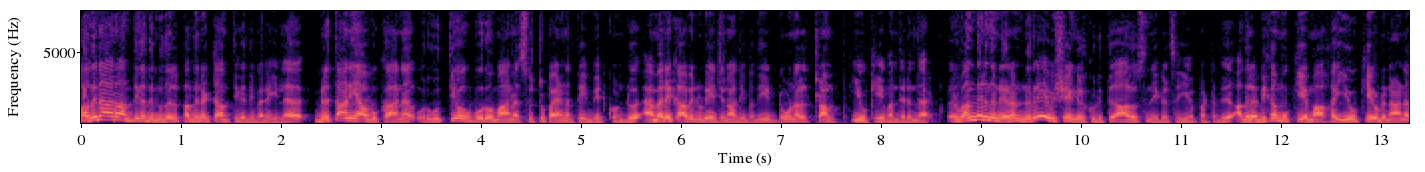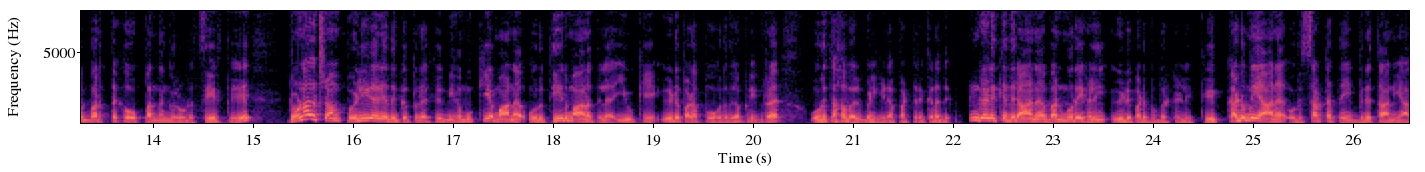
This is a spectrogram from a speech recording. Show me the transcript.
பதினாறாம் தேதி முதல் பதினெட்டாம் தேதி வரையில பிரித்தானியாவுக்கான ஒரு உத்தியோகபூர்வமான சுற்றுப்பயணத்தை மேற்கொண்டு அமெரிக்காவினுடைய ஜனாதிபதி டொனால்ட் ட்ரம்ப் யூகே வந்திருந்தார். இவர் வந்திருந்த நேரம் நிறைய விஷயங்கள் குறித்து ஆலோசனைகள் செய்யப்பட்டது. அதுல மிக முக்கியமாக யூகேயுடனான வர்த்தக ஒப்பந்தங்களோடு சேர்த்து டொனால்ட் ட்ரம்ப் வெளியேறியதுக்கு பிறகு மிக முக்கியமான ஒரு தீர்மானத்தில் யூகே ஈடுபட போகிறது அப்படின்ற ஒரு தகவல் வெளியிடப்பட்டிருக்கிறது. பெண்களுக்கு எதிரான வன்முறைகளில் ஈடுபடுபவர்களுக்கு கடுமையான ஒரு சட்டத்தை பிரித்தானியா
